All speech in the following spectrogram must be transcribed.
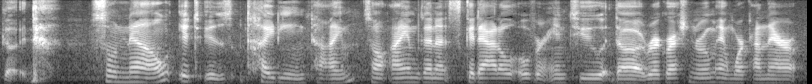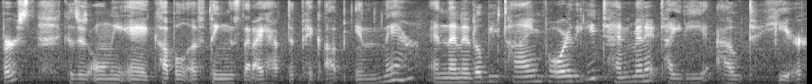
good. So now it is tidying time. So I am going to skedaddle over into the regression room and work on there first because there's only a couple of things that I have to pick up in there. And then it'll be time for the 10 minute tidy out here.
